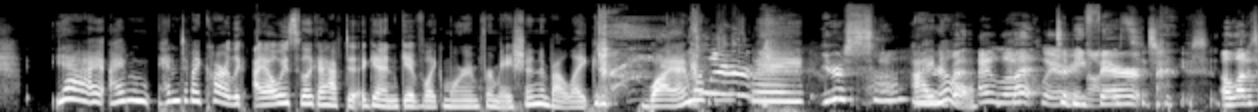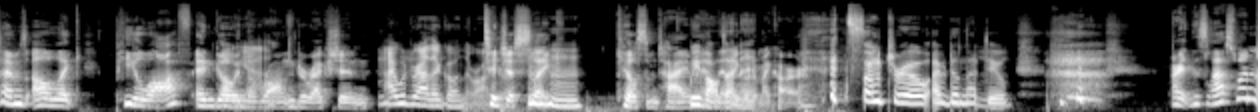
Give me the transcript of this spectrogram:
yeah, I, I'm heading to my car," like I always feel like I have to again give like more information about like why I'm walking this way. You're so I know. but I love But Claire. to be fair- a lot of times I'll like peel off and go Oh, in yeah. the wrong direction I would rather go in the wrong direction. to direction. just like Mhm. kill some time. We've and all then I done go it. to my car. It's so true. I've done that too. All right, this last one,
